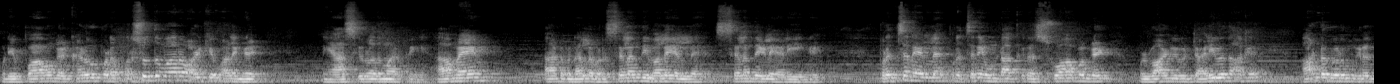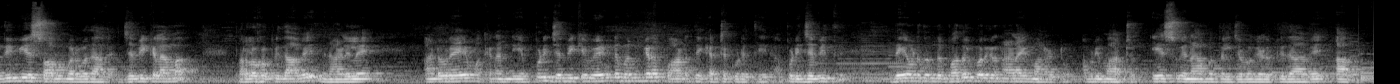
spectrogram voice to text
உடைய பாவங்கள் கழுவப்பட பரிசுத்தமான வாழ்க்கை வாழுங்கள். நீ ஆசீர்வாதமா இருப்பீங்க. ஆமென். ஆண்டவர் நல்லவர். சிலந்தி வலை அல்ல சிலந்தைகளை அழியுங்கள். பிரச்சனை இல்லை பிரச்சனை உண்டாக்குகிற சுவாபங்கள் உங்கள் வாழ்வை விட்டு அழிவதாக ஆண்டவர் விரும்புகிற திவ்ய சுவாபம் வருவதாக ஜெபிக்கலாமா? பரலோக பிதாவே இந்த நாளிலே ஆண்டவரே மக்கள் நன்றி. எப்படி ஜெபிக்க வேண்டும் என்கிற பாடத்தை கற்றுக் கொடுத்தேன் அப்படி ஜெபித்து தேவனது பதில் பெறுகிற நாளாய் மாறட்டும். அப்படி மாற்றும். இயேசுவின் நாமத்தில் ஜபங்கள். பிதாவே ஆமென்.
